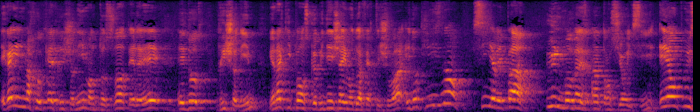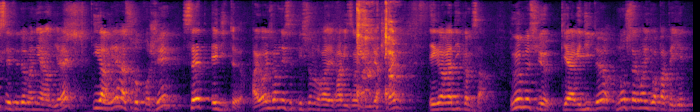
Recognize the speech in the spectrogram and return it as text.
Et là, il y a une marcoquette Rishonim, Antosfot, Eree et d'autres Rishonim. Il y en a qui pensent que Bidin on doit faire tchouva, et d'autres qui disent non, s'il n'y avait pas une mauvaise intention ici, et en plus c'est fait de manière indirecte, il n'a rien à se reprocher, cet éditeur. Alors ils ont amené cette question de Ravizan et il leur a dit comme ça le monsieur qui est l'éditeur, non seulement il ne doit pas payer,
